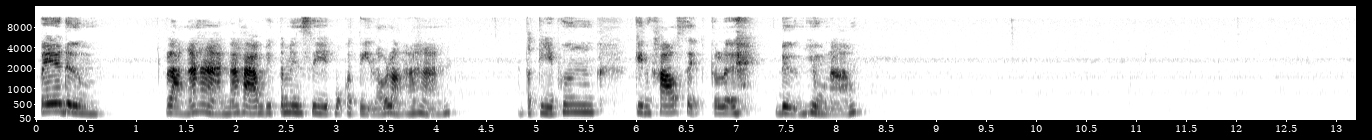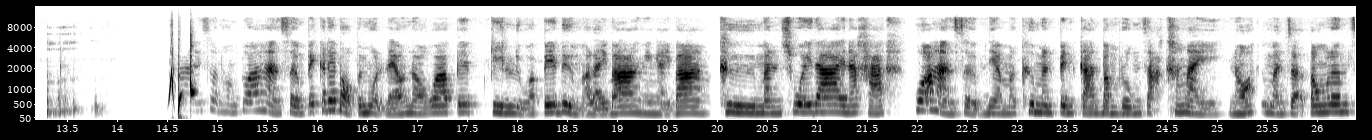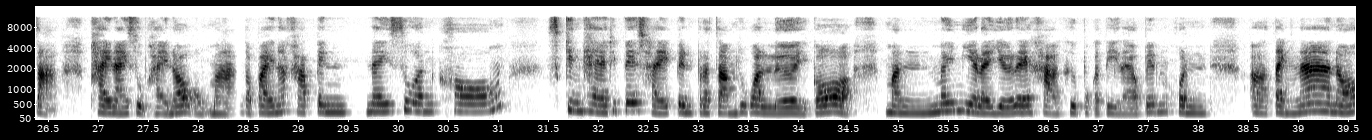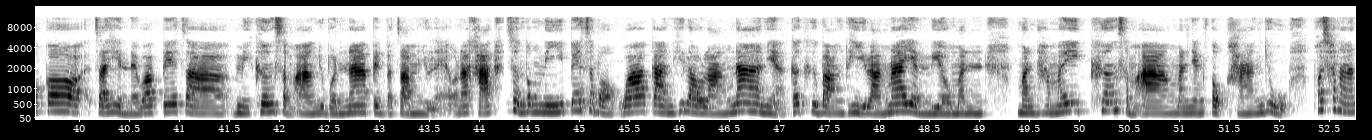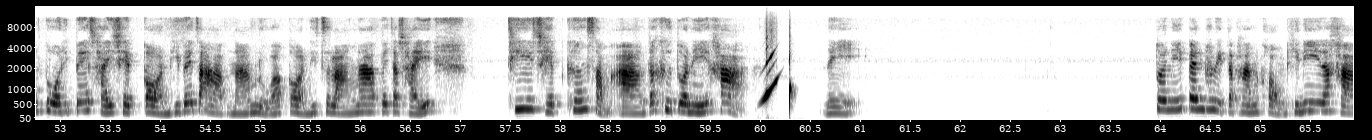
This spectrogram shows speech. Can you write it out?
เป้ดื่ม หลังอาหารนะคะ วิตามินซีปกติแล้วหลังอาหาร ตะกี้เพิ่งกินข้าวเสร็จก็เลย ดื่มหิวน้ำ ใน ส่วนของตัวอาหารเสริมเป๊กก็ได้บอกไปหมดแล้วเนาะว่าเป๊กกินหรือว่าเป๊กดื่มอะไรบ้างยังไงบ้าง คือมันช่วยได้นะคะ พวกอาหารเสริมเนี่ยมันคือมันเป็นการบำรุงจากข้างในเนาะคือมันจะต้องเริ่มจากภายในสู่ภายนอกออกมา ต่อไปนะคะเป็นในส่วนของ สกินแคร์ที่เป้ใช้เป็นประจำทุกวันเลย ก็มันไม่มีอะไรเยอะเลยค่ะ คือปกติแล้วเป้เป็นคนแต่งหน้าเนาะก็จะเห็นได้ว่าเป้จะมีเครื่องสำอางอยู่บนหน้าเป็นประจำอยู่แล้วนะคะ ส่วนตรงนี้เป้จะบอกว่าการที่เราล้างหน้าเนี่ยก็คือบางทีล้างหน้าอย่างเดียวมันมันทำให้เครื่องสำอางมันยังตกค้างอยู่ เพราะฉะนั้นตัวที่เป้ใช้เช็ดก่อนที่เป้จะอาบน้ำหรือว่าก่อนที่จะล้างหน้าเป้จะใช้ที่เช็ดเครื่องสำอางก็คือตัวนี้ค่ะนี่ ตัวนี้เป็นผลิตภัณฑ์ของที่นี่นะคะ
